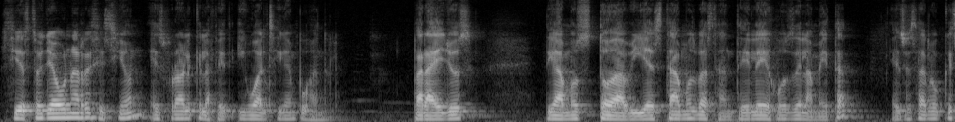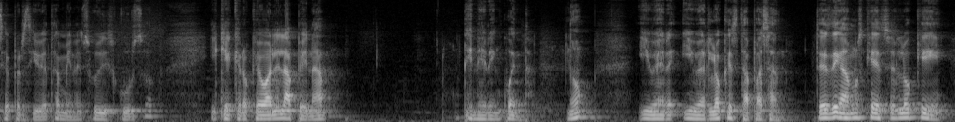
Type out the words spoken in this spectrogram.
Si esto lleva a una recesión, es probable que la Fed igual siga empujándolo. Para ellos, digamos, todavía estamos bastante lejos de la meta. Eso es algo que se percibe también en su discurso y que creo que vale la pena tener en cuenta, ¿no? Y ver, y ver lo que está pasando. Entonces, digamos que eso es lo que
